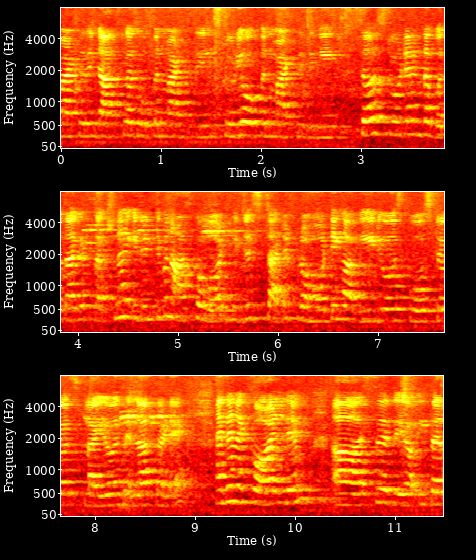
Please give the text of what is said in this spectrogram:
ಮಾಡ್ತಿದ್ದೀನಿ ಡಾನ್ಸ್ ಕ್ಲಾಸ್ ಓಪನ್ ಮಾಡ್ತಿದ್ದೀನಿ ಸ್ಟುಡಿಯೋ ಓಪನ್ ಮಾಡ್ತಿದ್ದೀನಿ. ಸರ್ ಸ್ಟೂಡೆಂಟ್ ಅಂತ ಗೊತ್ತಾಗಿದ ತಕ್ಷಣ ಈ didn't even ask word he just started promoting a videos posters flyers ಎಲ್ಲ ಕಡೆ. And then I call them sir ಈ ಥರ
